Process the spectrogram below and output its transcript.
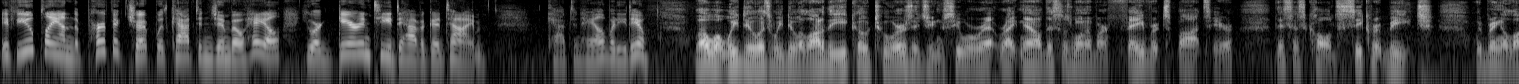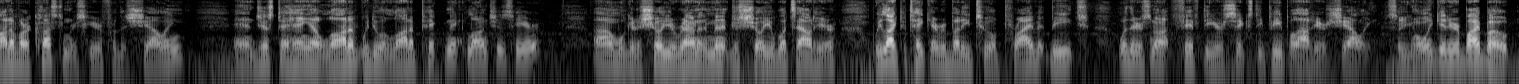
If you plan the perfect trip with Captain Jimbo Hail, you are guaranteed to have a good time. Captain Hail, what do you do? Well, what we do is we do a lot of the eco tours. As you can see where we're at right now, this is one of our favorite spots here. This is called Secret Beach. We bring a lot of our customers here for the shelling and just to hang out a lot of, we do a lot of picnic lunches here. Um, we're going to show you around in a minute, just show you what's out here. We like to take everybody to a private beach where there's not 50 or 60 people out here shelling. So you can only get here by boat.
